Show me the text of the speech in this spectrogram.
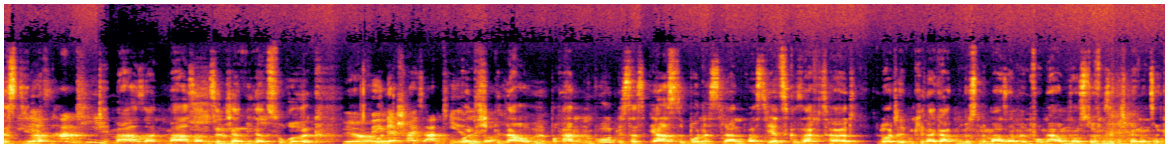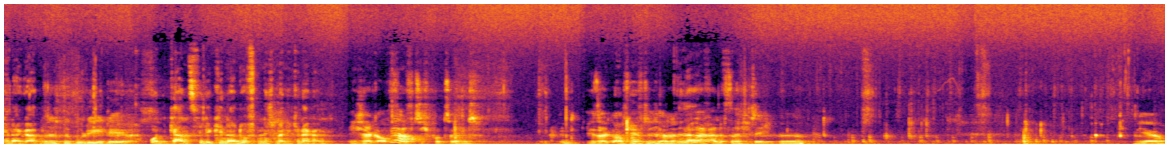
Dass die, ganzen Anti- die Masern, Masern sind ja wieder zurück. Ja. Wegen der scheiß anti Und ich glaube, Brandenburg ist das erste Bundesland, was jetzt gesagt hat, Leute im Kindergarten müssen eine Masernimpfung haben, sonst dürfen sie nicht mehr in unseren Kindergarten. Das ist eine gute Idee. Und ganz viele Kinder durften nicht mehr in den Kindergarten. Ich sag auch Ja. 50 Prozent. Ihr sagt auch Okay. 50 Wir alle? sagen alle 50. Mhm. Ja.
